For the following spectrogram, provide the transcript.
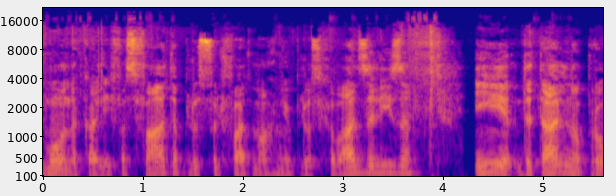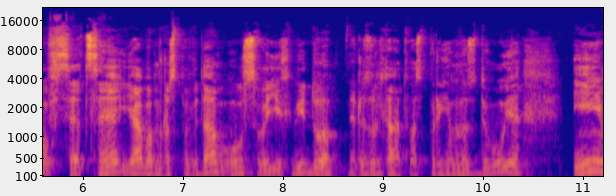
монокалій фосфата плюс сульфат магнію плюс халат заліза. І детально про все це я вам розповідав у своїх відео. Результат вас приємно здивує. І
